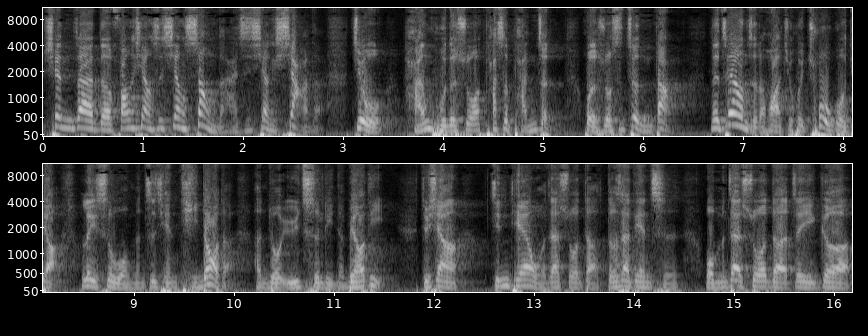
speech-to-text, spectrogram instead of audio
现在的方向是向上的还是向下的，就含糊的说它是盘整或者说是震荡。那这样子的话，就会错过掉类似我们之前提到的很多鱼池里的标的，就像。今天我在说的德赛电池，我们在说的这一个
